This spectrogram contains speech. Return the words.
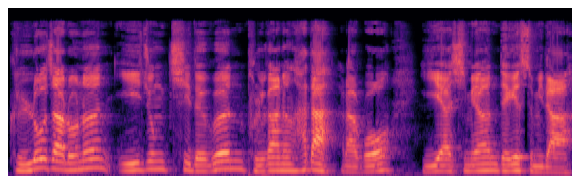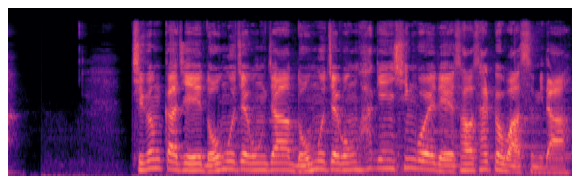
근로자로는 이중 취득은 불가능하다라고 이해하시면 되겠습니다. 지금까지 노무제공자 노무제공 확인 신고에 대해서 살펴보았습니다.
